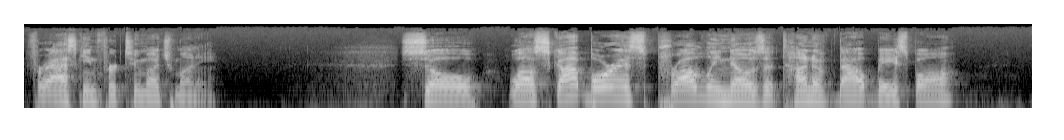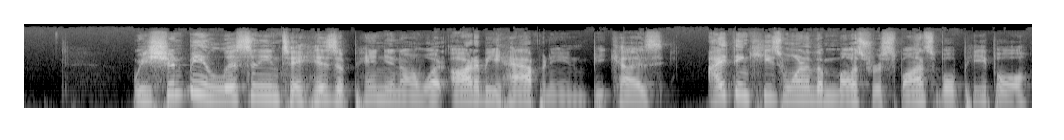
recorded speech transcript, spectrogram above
for asking for too much money. So while Scott Boras probably knows a ton about baseball, we shouldn't be listening to his opinion on what ought to be happening because I think he's one of the most responsible people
